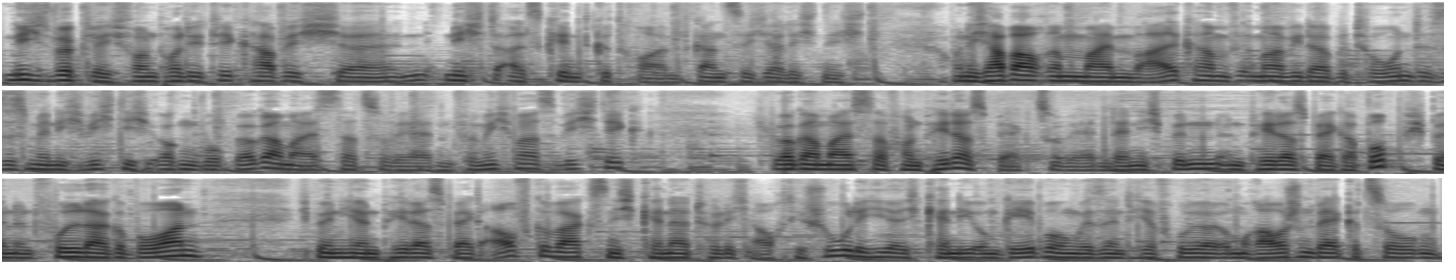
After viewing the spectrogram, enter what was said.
Nicht wirklich. Von Politik habe ich äh, nicht als Kind geträumt, ganz sicherlich nicht. Und ich habe auch in meinem Wahlkampf immer wieder betont, es ist mir nicht wichtig, irgendwo Bürgermeister zu werden. Für mich war es wichtig, Bürgermeister von Petersberg zu werden. Denn ich bin ein Petersberger Bub, ich bin in Fulda geboren, ich bin hier in Petersberg aufgewachsen, ich kenne natürlich auch die Schule hier, ich kenne die Umgebung, wir sind hier früher um Rauschenberg gezogen.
